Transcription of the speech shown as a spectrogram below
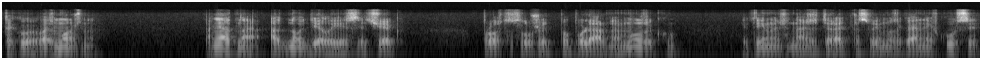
Такое возможно. Понятно, одно дело, если человек просто слушает популярную музыку, и ты ему начинаешь затирать про свои музыкальные вкусы,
